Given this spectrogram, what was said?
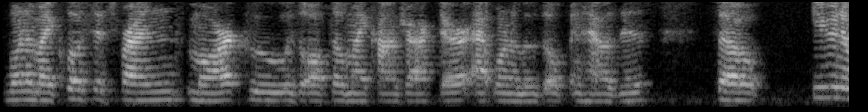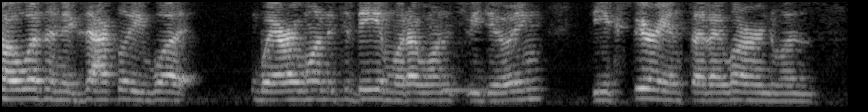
one of my closest friends, Mark, who was also my contractor at one of those open houses. So even though it wasn't exactly what where I wanted to be and what I wanted to be doing, the experience that I learned was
